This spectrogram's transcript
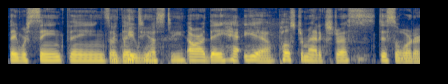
they were seeing things or they PTSD. were, or they had yeah post traumatic stress disorder.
